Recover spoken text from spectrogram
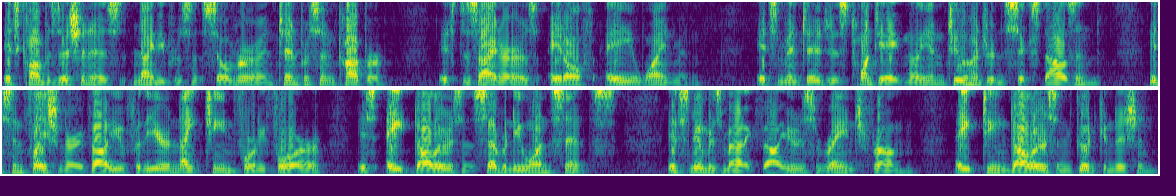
Its composition is 90% silver and 10% copper. Its designer is Adolph A. Weinman. Its mintage is 28,206,000. Its inflationary value for the year 1944 is $8.71. Its numismatic values range from $18 in good condition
